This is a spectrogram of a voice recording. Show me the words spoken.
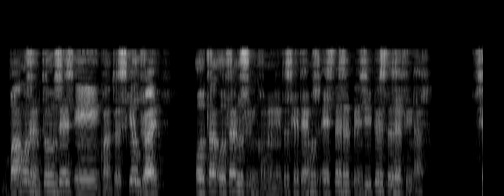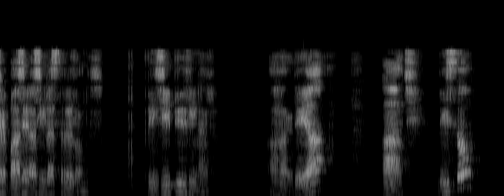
Vamos entonces, eh, en cuanto a Skill Drive, otra, otra de los inconvenientes que tenemos, este es el principio, este es el final. se va a ser así las tres rondas. Principio y final. Ajá, de A H. ¿Listo?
